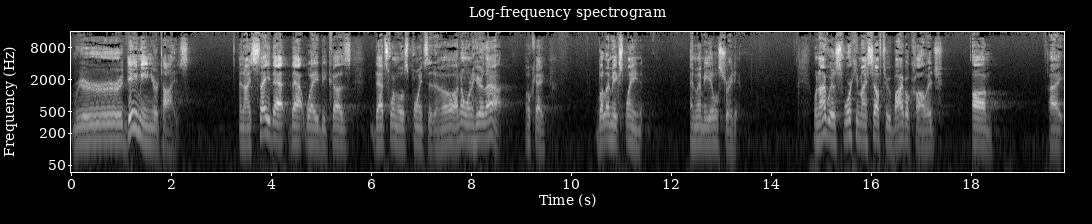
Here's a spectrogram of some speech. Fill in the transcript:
redeeming your tithes. And I say that that way because that's one of those points that, oh, I don't want to hear that. Okay. But let me explain and let me illustrate it. When I was working myself through Bible college, um, I,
